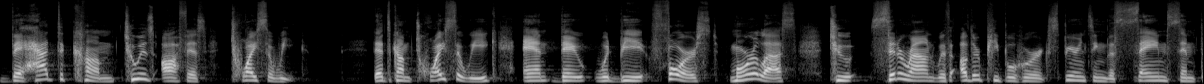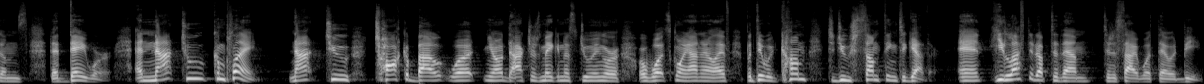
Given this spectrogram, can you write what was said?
they had to come to his office twice a week. They had to come twice a week, and they would be forced, more or less, to sit around with other people who are experiencing the same symptoms that they were, and not to complain, not to talk about what you know doctors making us doing or, or what's going on in our life, but they would come to do something together. And he left it up to them to decide what that would be.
